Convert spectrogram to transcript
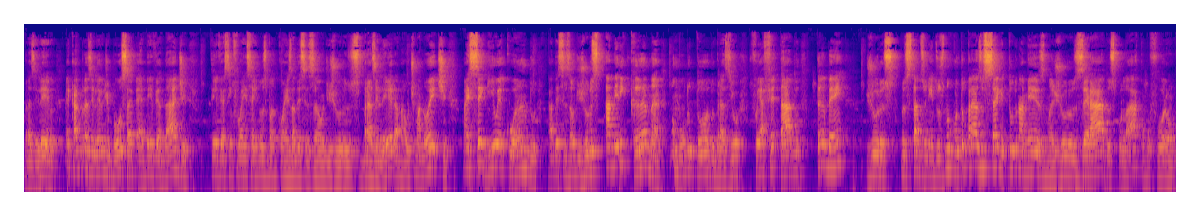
brasileiro? O mercado brasileiro de bolsa é, é bem verdade, teve essa influência aí nos bancões da decisão de juros brasileira na última noite, mas seguiu ecoando a decisão de juros americana no mundo todo. O Brasil foi afetado também Juros nos Estados Unidos no curto prazo segue tudo na mesma, juros zerados por lá, como foram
